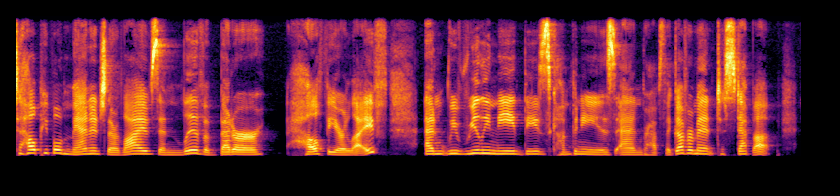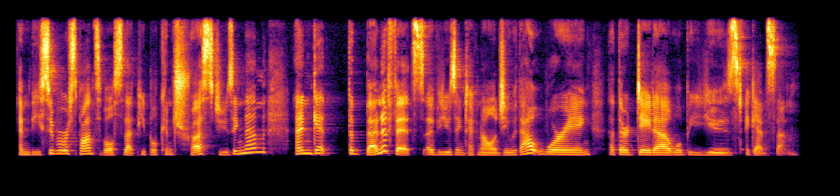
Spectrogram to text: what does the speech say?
to help people manage their lives and live a better, healthier life. And we really need these companies and perhaps the government to step up and be super responsible so that people can trust using them and get the benefits of using technology without worrying that their data will be used against them.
